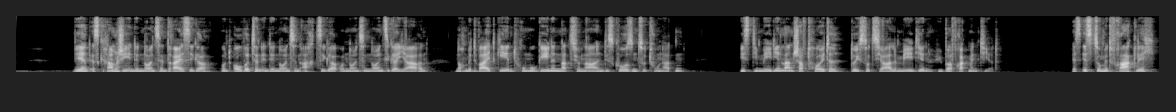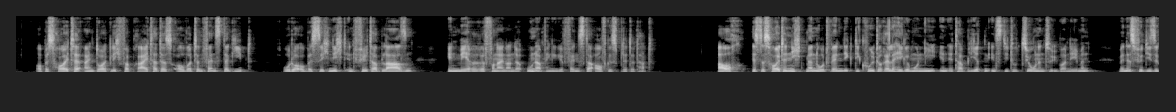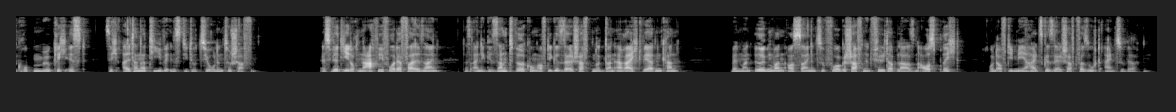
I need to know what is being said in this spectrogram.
Während es Gramsci in den 1930er und Overton in den 1980er und 1990er Jahren noch mit weitgehend homogenen nationalen Diskursen zu tun hatten, ist die Medienlandschaft heute durch soziale Medien hyperfragmentiert. Es ist somit fraglich, ob es heute ein deutlich verbreitertes Overton-Fenster gibt oder ob es sich nicht in Filterblasen in mehrere voneinander unabhängige Fenster aufgesplittet hat. Auch ist es heute nicht mehr notwendig, die kulturelle Hegemonie in etablierten Institutionen zu übernehmen, wenn es für diese Gruppen möglich ist, sich alternative Institutionen zu schaffen. Es wird jedoch nach wie vor der Fall sein, dass eine Gesamtwirkung auf die Gesellschaft nur dann erreicht werden kann, wenn man irgendwann aus seinen zuvor geschaffenen Filterblasen ausbricht und auf die Mehrheitsgesellschaft versucht einzuwirken.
